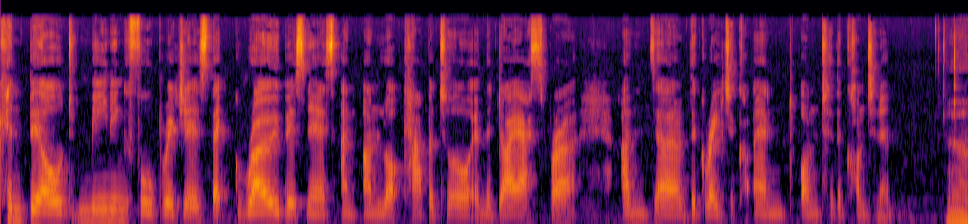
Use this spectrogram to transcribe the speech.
can build meaningful bridges that grow business and unlock capital in the diaspora and uh, the greater co- and onto the continent? Yeah.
